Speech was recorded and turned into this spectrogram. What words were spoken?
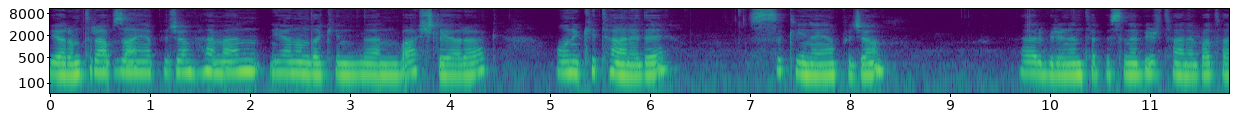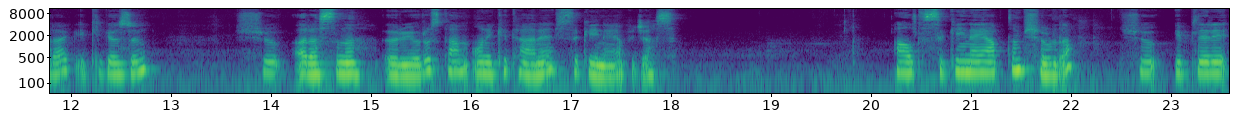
yarım trabzan yapacağım. Hemen yanındakinden başlayarak 12 tane de sık iğne yapacağım. Her birinin tepesine bir tane batarak iki gözün şu arasını örüyoruz. Tam 12 tane sık iğne yapacağız. 6 sık iğne yaptım şurada. Şu ipleri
